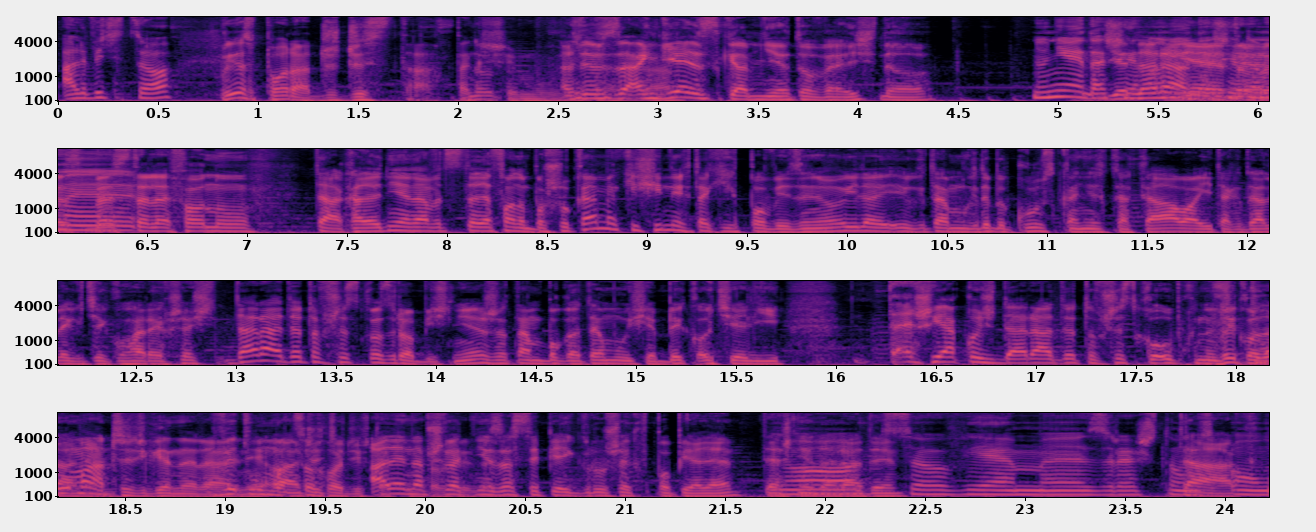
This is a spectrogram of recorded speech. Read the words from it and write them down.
Ale wiecie co? To jest pora dżdżysta, tak no się mówi. ale z angielska mnie to weź, no. No nie da się, Nie no da nie da Nie, się to bez, bez telefonu. Tak, ale nie, nawet z telefonu, bo szukałem jakichś innych takich powiedzeń, o ile tam gdyby kózka nie skakała i tak dalej, gdzie kucharek sześć, da radę to wszystko zrobić, nie? Że tam bogatemu się byk ocieli, też jakoś da radę to wszystko upchnąć kolanem. Wytłumaczyć generalnie, Wytłumaczyć, o co chodzi w ale na przykład nie zasypiaj gruszek w popiele, też no, nie da rady. co wiemy zresztą Tak. z on,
